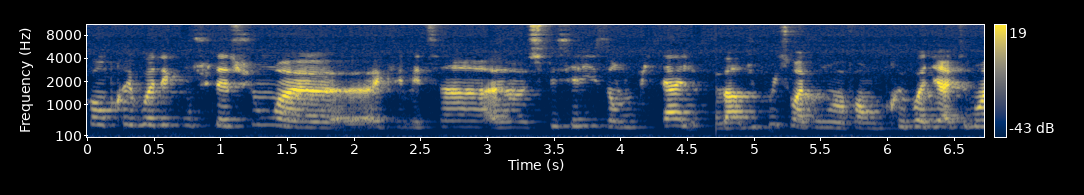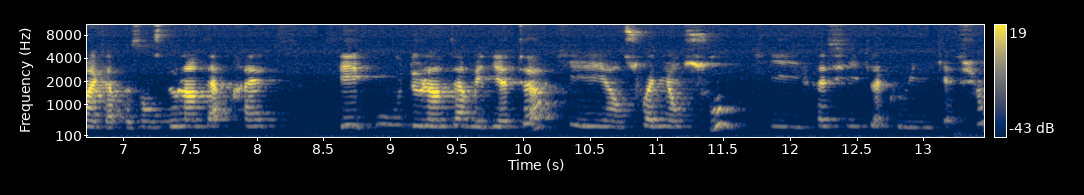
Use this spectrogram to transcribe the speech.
quand on prévoit des consultations euh, avec les médecins euh, spécialistes dans l'hôpital, bah, du coup, on prévoit directement avec la présence de l'interprète et ou de l'intermédiateur, qui est un soignant sourd, facilite la communication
